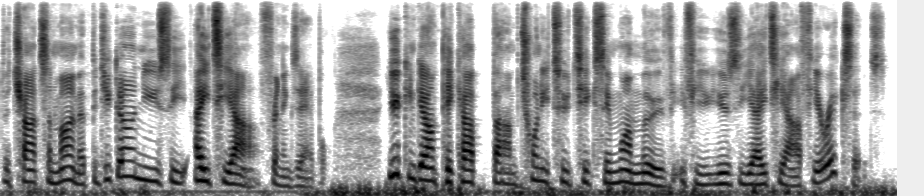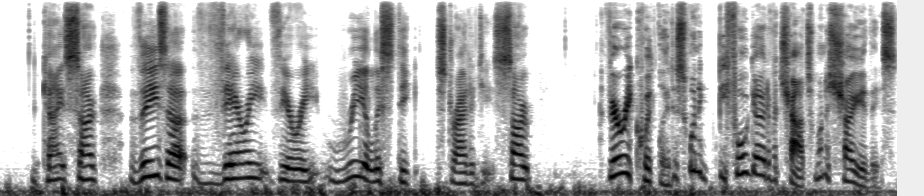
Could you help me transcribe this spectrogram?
the charts in a moment but you go and use the ATR for an example. You can go and pick up um, 22 ticks in one move if you use the ATR for your exits. Okay so these are very very realistic strategies. So very quickly just want to before we go to the charts I want to show you this.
